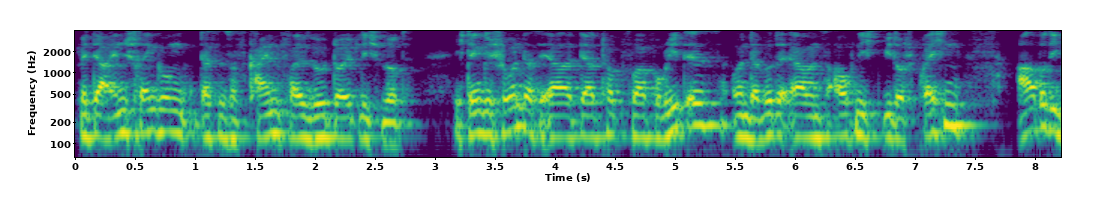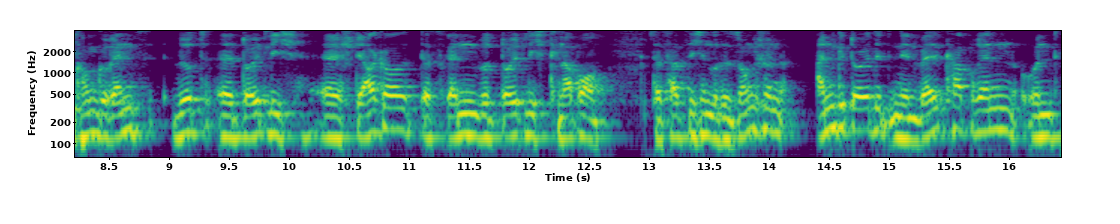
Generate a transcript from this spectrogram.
mit der Einschränkung, dass es auf keinen Fall so deutlich wird. Ich denke schon, dass er der Top-Favorit ist und da würde er uns auch nicht widersprechen. Aber die Konkurrenz wird äh, deutlich äh, stärker, das Rennen wird deutlich knapper. Das hat sich in der Saison schon angedeutet in den Weltcuprennen und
